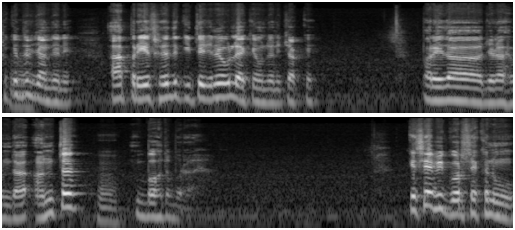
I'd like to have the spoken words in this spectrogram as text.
ਤੇ ਕਿੱਧਰ ਜਾਂਦੇ ਨੇ? ਆ ਪ੍ਰੇਤ ਸਿੱਧ ਕੀਤੇ ਜਿਹਨੇ ਉਹ ਲੈ ਕੇ ਆਉਂਦੇ ਨੇ ਚੱਕ ਕੇ। ਪਰ ਇਹਦਾ ਜਿਹੜਾ ਹੁੰਦਾ ਅੰਤ ਬਹੁਤ ਬੁਰਾ ਹੈ। ਕਿਸੇ ਵੀ ਗੁਰਸਿੱਖ ਨੂੰ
